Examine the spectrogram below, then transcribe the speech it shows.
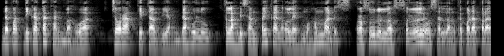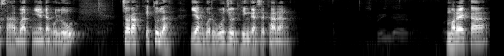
dapat dikatakan bahwa corak kitab yang dahulu telah disampaikan oleh Muhammad Rasulullah SAW kepada para sahabatnya dahulu, corak itulah yang berwujud hingga sekarang. Mereka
